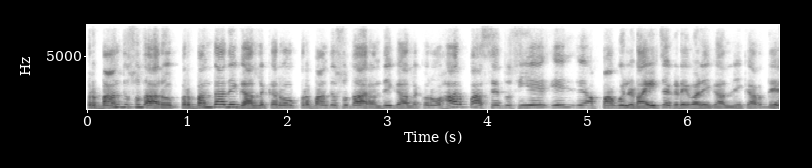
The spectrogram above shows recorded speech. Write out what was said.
ਪ੍ਰਬੰਧ ਸੁਧਾਰੋ ਪ੍ਰਬੰਧਾਂ ਦੀ ਗੱਲ ਕਰੋ ਪ੍ਰਬੰਧ ਸੁਧਾਰਨ ਦੀ ਗੱਲ ਕਰੋ ਹਰ ਪਾਸੇ ਤੁਸੀਂ ਇਹ ਇਹ ਆਪਾਂ ਕੋਈ ਲੜਾਈ ਝਗੜੇ ਵਾਲੀ ਗੱਲ ਨਹੀਂ ਕਰਦੇ।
